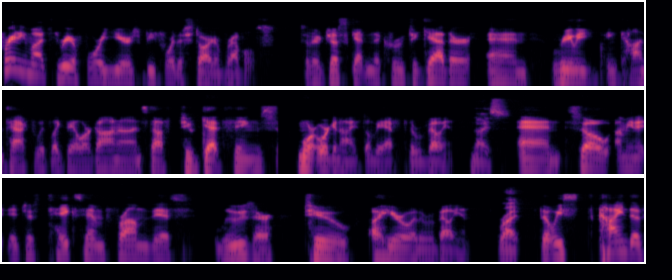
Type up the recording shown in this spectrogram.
pretty much three or four years before the start of Rebels. So they're just getting the crew together and really in contact with like Bail Organa and stuff to get things more organized on behalf of the rebellion. Nice. And so, I mean, it, it just takes him from this loser to a hero of the rebellion Right. that we kind of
